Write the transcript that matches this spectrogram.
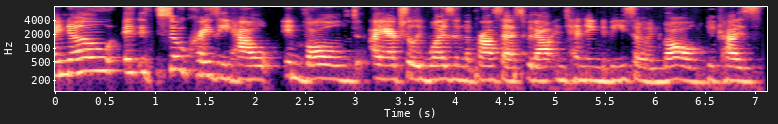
I know it, it's so crazy how involved I actually was in the process without intending to be so involved because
